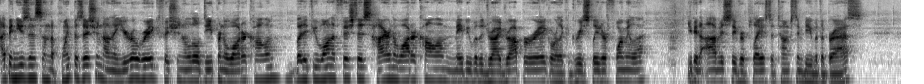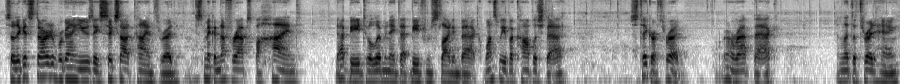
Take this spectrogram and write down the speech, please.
I've been using this on the point position on a Euro rig, fishing a little deeper in the water column. But if you want to fish this higher in the water column, maybe with a dry dropper rig or like a grease leader formula, you can obviously replace the tungsten bead with a brass. So to get started, we're going to use a 6-aught tine thread. Just make enough wraps behind that bead to eliminate that bead from sliding back. Once we've accomplished that, just take our thread. We're going to wrap back and let the thread hang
